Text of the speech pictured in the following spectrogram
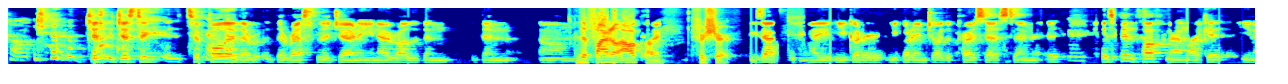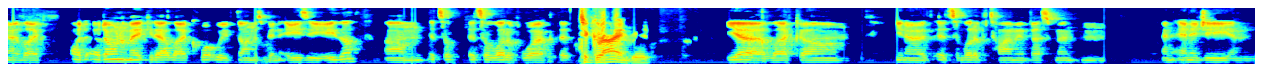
Can't. just just to to follow the the rest of the journey, you know, rather than than um, the final outcome for sure exactly. You, know, you, you gotta you gotta enjoy the process, and it, Mm. it's been tough, man. Like it, you know, like I, I don't want to make it out like what we've done has been easy either. Um, it's a it's a lot of work that to grind dude yeah, like um, you know, it's a lot of time investment and and energy and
